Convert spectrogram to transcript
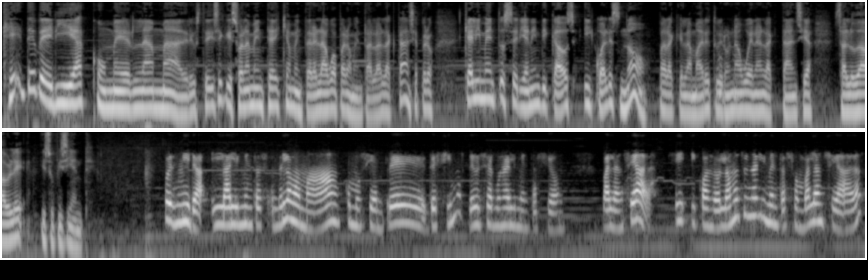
¿Qué debería comer la madre? Usted dice que solamente hay que aumentar el agua para aumentar la lactancia, pero ¿qué alimentos serían indicados y cuáles no para que la madre tuviera una buena lactancia saludable y suficiente? Pues mira, la alimentación de la mamá, como siempre decimos, debe ser una alimentación balanceada. ¿sí? Y cuando hablamos de una alimentación balanceada,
